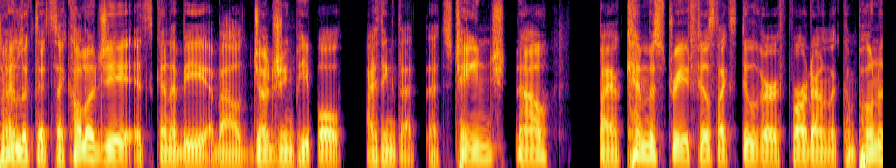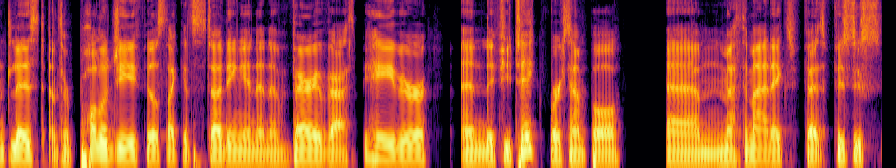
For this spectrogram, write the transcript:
I looked at psychology. It's going to be about judging people. I think that that's changed now. Biochemistry, it feels like still very far down the component list. Anthropology feels like it's studying in, in a very vast behavior. And if you take, for example, um, mathematics, phys- physics,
